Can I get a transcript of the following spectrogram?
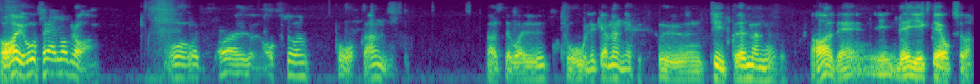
ja, jo, Per var bra. Och, och också Håkan. Fast det var ju två olika människotyper men ja, det, det gick det också.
